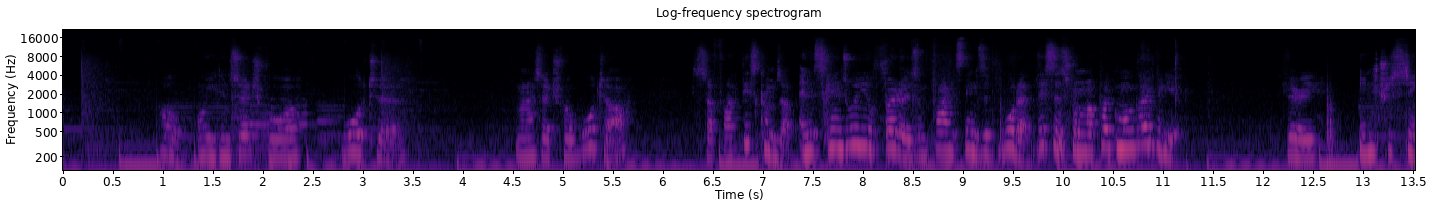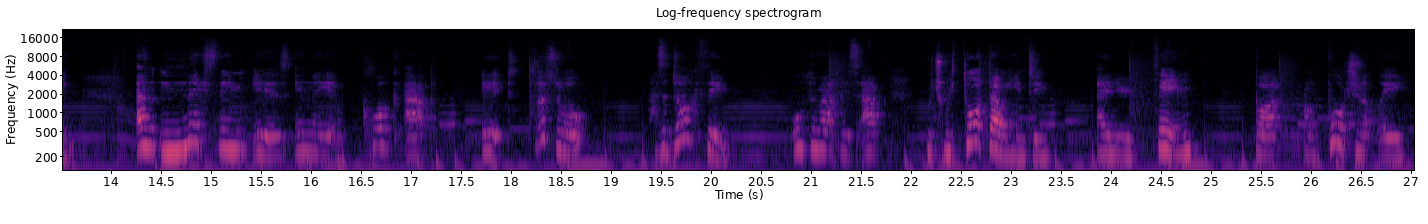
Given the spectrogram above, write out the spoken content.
Oh, or you can search for water. When I search for water, stuff like this comes up and it scans all your photos and finds things of water. This is from my Pokemon Go video. Very interesting. And next thing is in the clock app, it first of all has a dark theme. All throughout this app, which we thought they were hinting a new theme, but unfortunately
